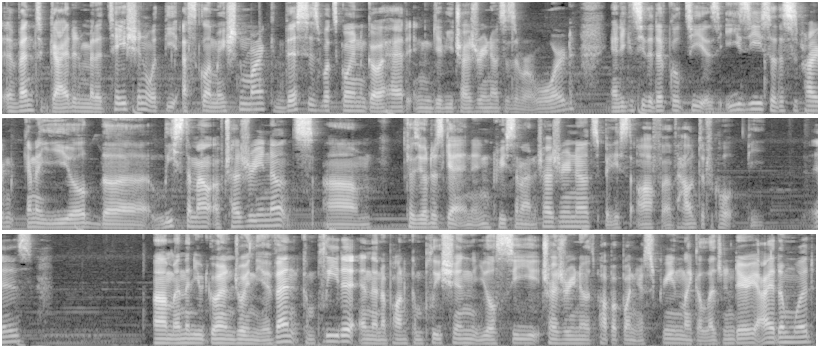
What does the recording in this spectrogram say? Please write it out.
event guided meditation with the exclamation mark, this is what's going to go ahead and give you treasury notes as a reward. And you can see the difficulty is easy, so this is probably going to yield the least amount of treasury notes, because um, you'll just get an increased amount of treasury notes based off of how difficult the is. Um, and then you would go ahead and join the event, complete it, and then upon completion, you'll see treasury notes pop up on your screen like a legendary item would.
